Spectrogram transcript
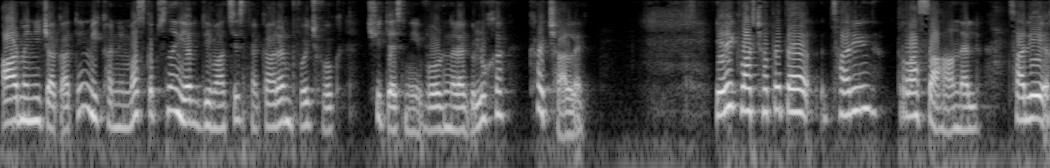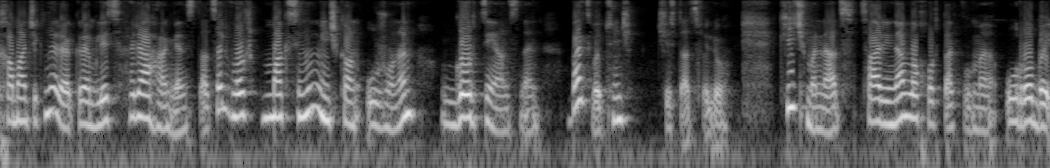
Արմենի ճակատին մի քանի մաս կպցնեն եւ դիմացից նկարեն ոչ ոք չի տեսնի, որ նրա գլուխը քաչալ է։ Երեք վարչապետը ցարին տրասա հանել։ Ցարի խամաճիկները Կրեմլից հրահանգ են ստացել, որ մաքսիմում ինչքան ուժ ունեն գործի անցնեն, բայց ոչինչ չի ստացվելու։ Քիչ մնաց, ցարինավը խորտակվում է ու Ռոբը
